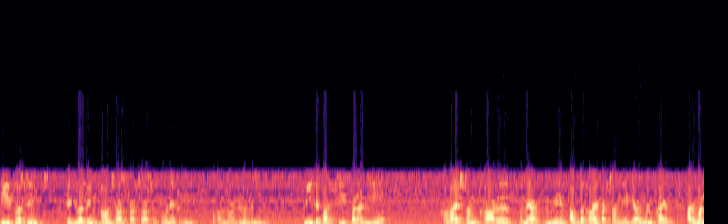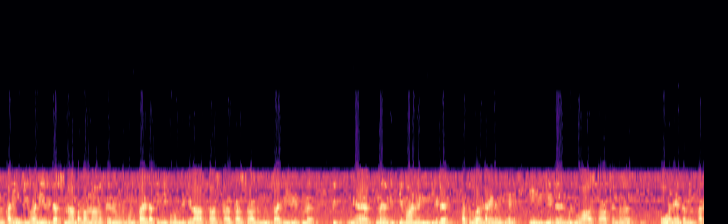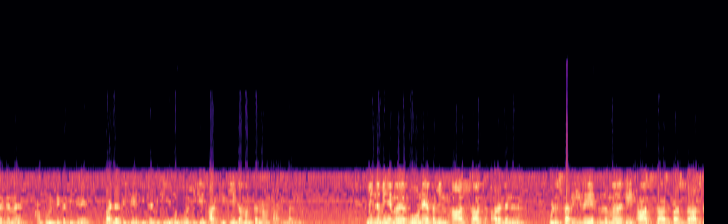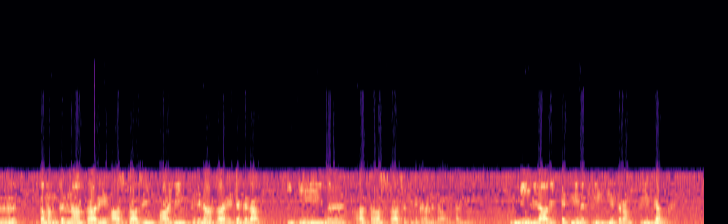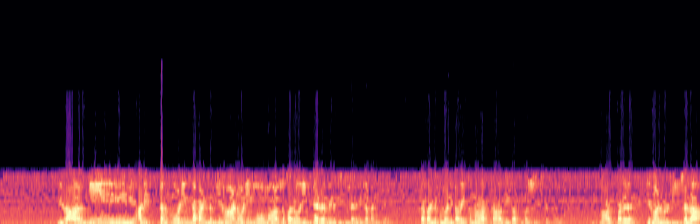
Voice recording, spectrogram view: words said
දීප් වශයෙන් කෙටි වශයෙන් ආස්වාස් ප්‍රස්වාස තෝරණයකින් භාවනාවට නගනවා. ඊට පස්සේ බලන්නේ කාය සංඛාර මේ මේ අබ්බ කාය පරිසංවේදී මුළු කයම අර මන් කලින් කියවනේ විදර්ශනා භාවනාව කරනකොට මුළු කය දකින්නේ කොහොමද කියලා ආස්වාස් ප්‍රස්වාස මුළු ශරීරය තුල විද්‍යමාන වෙන විදිහට පතුරව හැරෙන විදිහට ඒ විදිහට මුළු ආස්වාසන ඕනෑකමින් අරගෙන කකුල් දෙක දිගේ බඩ දිගේ පිට දිගේ ඔළුව දිගේ අත් දිගේ ගමන් කරන ආකාරය බලන්න. මෙන්න මෙහෙම ඕනෑකමින් ආස්වාස අරගෙන මුළු ශරීරයේ තුලම ඒ ආස්වාස ප්‍රස්වාස ගමන් කරන ආකාරයේ ආස්වාදයෙන් පායෙන් පිරෙන ආකාරය දැකලා ඉදීම ආස්වාද පිට කරන්නට ආවයි. මේ විලාවේ ඇති වෙන ප්‍රීතිය තරම් ප්‍රීතියක් විරා මේ අනිත් ධර්ම වලින් ලබන්න ධ්‍යාන වලින් හෝ මාර්ගඵල වලින් හැර වෙන කිසිම තැනක ලබන්නේ ලබන්න පුළුවන් තව එකම අවස්ථාවක් ඒක අපපසු මාර්ගඵල ධ්‍යාන වලට ඉස්සලා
